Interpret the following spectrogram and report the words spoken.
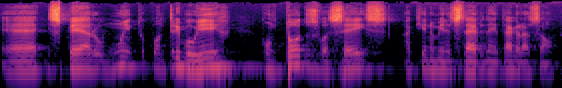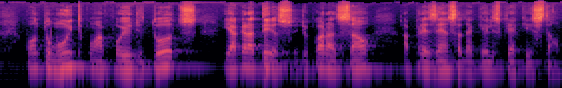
É, espero muito contribuir com todos vocês aqui no Ministério da Integração. Conto muito com o apoio de todos e agradeço de coração a presença daqueles que aqui estão.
